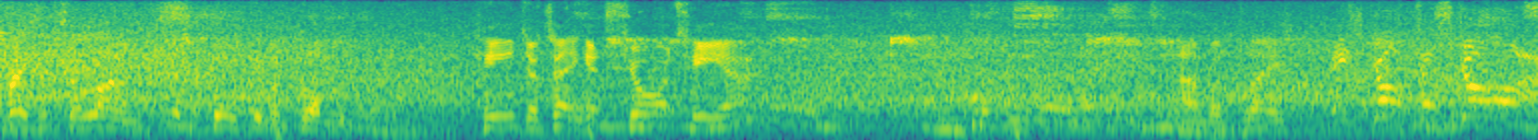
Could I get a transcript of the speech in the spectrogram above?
presence alone just caused him a problem. Keen to take it short here. And with play. He's got to score!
